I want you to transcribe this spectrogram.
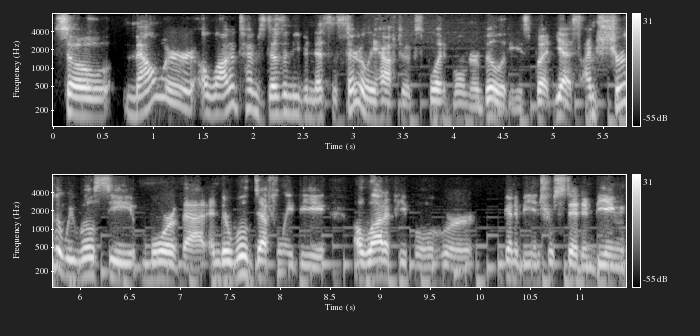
so malware a lot of times doesn't even necessarily have to exploit vulnerabilities. But yes, I'm sure that we will see more of that. And there will definitely be a lot of people who are going to be interested in being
